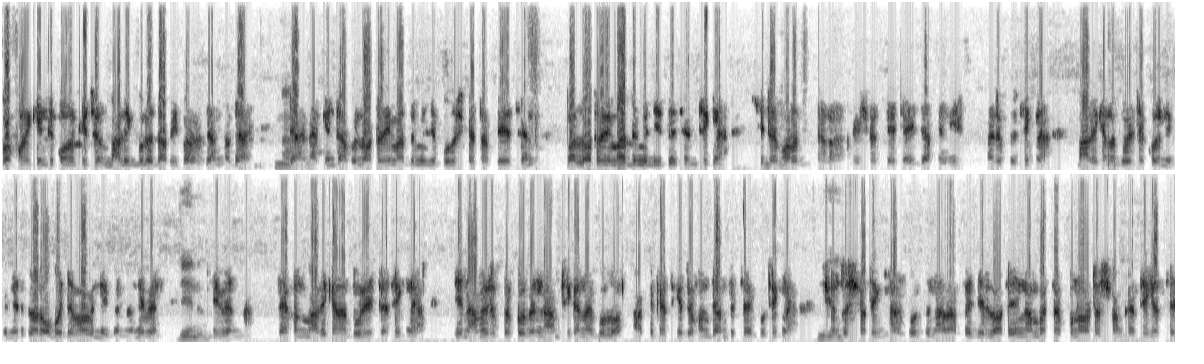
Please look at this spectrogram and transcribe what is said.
কখনোই কিন্তু কোনো কিছু মালিক বলে দাবি করা যায় না যায়? না। যায় না। কিন্তু আপনি লটারির মাধ্যমে যে পুরস্কারটা পেয়েছেন বা লটারির মাধ্যমে জিতেছেন ঠিক না? সেটা। করার বিষয় এটাই যে আপনি উপরে ঠিক না? মালিকানা দলিলটা করে নেবেন এটা তো আর অবৈধভাবে নেবেন না নেবেন? নেবেন না। এখন মালিকানা দলিলটা ঠিক না? যে নামের উপর করবেন নাম ঠিকানা গুলো আপনার কাছ থেকে যখন জানতে চাইব ঠিক না। সুন্দর সঠিক ভাবে করবেন আর আপনার যে লটারি নাম্বারটা পনেরোটা সংখ্যা ঠিক আছে?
